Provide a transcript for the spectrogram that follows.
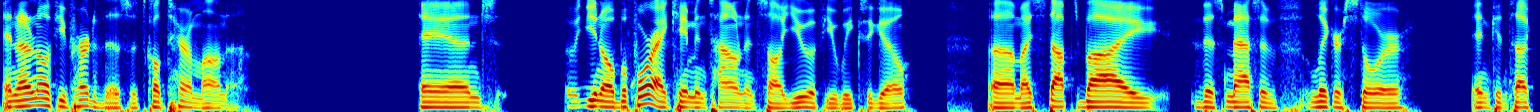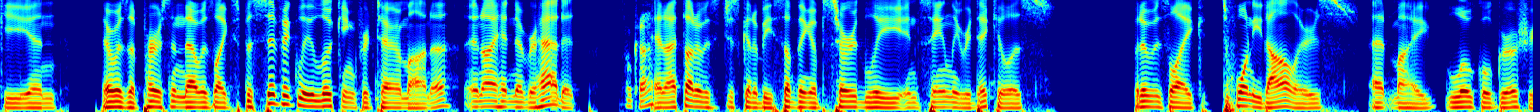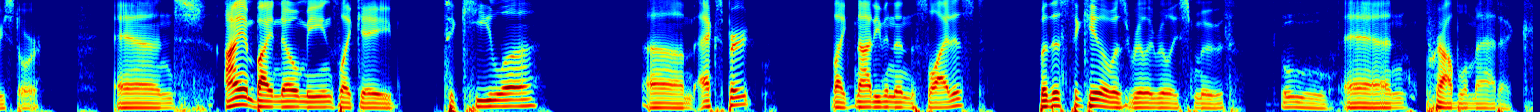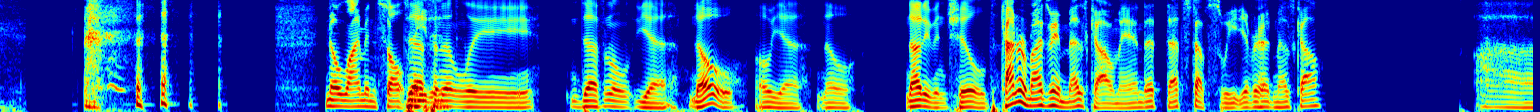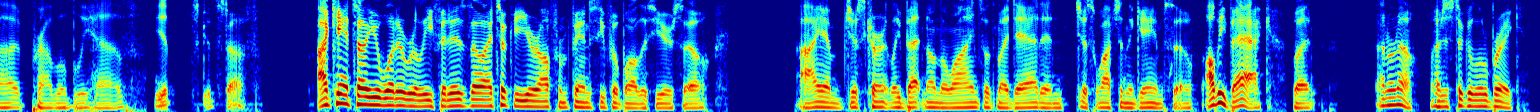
and i don't know if you've heard of this it's called Teremana. And uh, you know before i came in town and saw you a few weeks ago um i stopped by this massive liquor store in kentucky and there was a person that was like specifically looking for Teremana and i had never had it Okay. and I thought it was just going to be something absurdly, insanely ridiculous. But it was like twenty dollars at my local grocery store, and I am by no means like a tequila um, expert, like not even in the slightest. But this tequila was really, really smooth Ooh. and problematic. no lime and salt needed. Definitely, definitely, yeah. No, oh yeah, no, not even chilled. Kind of reminds me of mezcal, man. That that stuff's sweet. You ever had mezcal? I probably have. Yep. It's good stuff. I can't tell you what a relief it is, though. I took a year off from fantasy football this year, so I am just currently betting on the lines with my dad and just watching the game. So I'll be back, but I don't know. I just took a little break.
